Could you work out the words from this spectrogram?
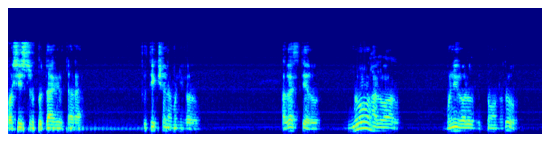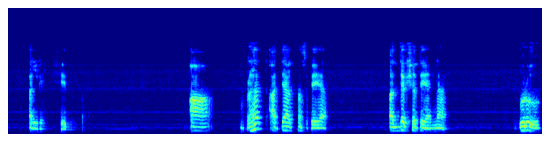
ವಶಿಷ್ಠರು ಖುದ್ದಾಗಿರ್ತಾರೆ. ಸುತೀಕ್ಷಣ ಮುನಿಗಳು, ಅಗಸ್ತ್ಯರು ಇನ್ನೂ ಹಲವಾರು ಮುನಿಗಳು, ವಿದ್ವಾನರು ಅಲ್ಲಿ ಆ ಬೃಹತ್ ಅಧ್ಯಾತ್ಮ ಸಭೆಯ ಅಧ್ಯಕ್ಷತೆಯನ್ನ ಗುರು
